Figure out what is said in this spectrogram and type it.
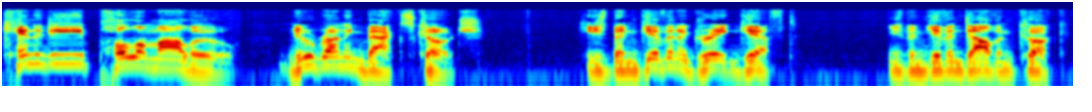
Kennedy Polamalu, new running backs coach. He's been given a great gift. He's been given Dalvin Cook,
